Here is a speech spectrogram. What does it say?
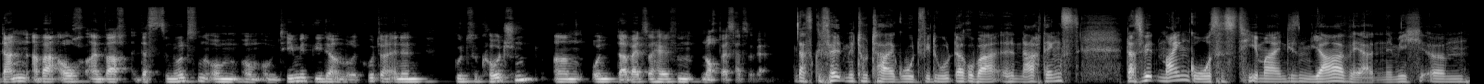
dann aber auch einfach das zu nutzen, um, um, um Teammitglieder und RecruiterInnen gut zu coachen ähm, und dabei zu helfen, noch besser zu werden. Das gefällt mir total gut, wie du darüber äh, nachdenkst. Das wird mein großes Thema in diesem Jahr werden, nämlich ähm,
